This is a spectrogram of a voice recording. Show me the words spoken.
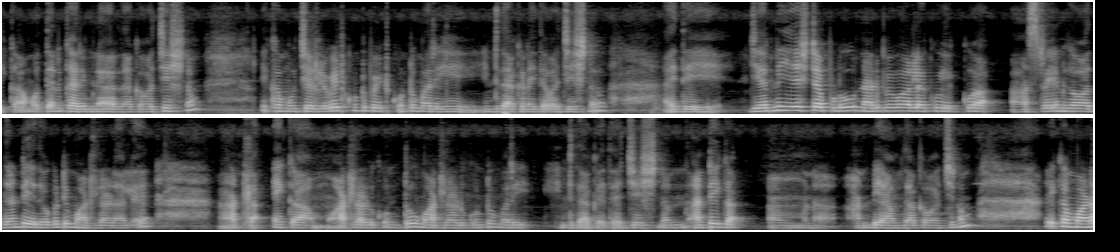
ఇక మొత్తానికి కరీంనగర్ దాకా వచ్చేసినాం. ఇక ముచ్చట్లు పెట్టుకుంటూ పెట్టుకుంటూ మరి ఇంటి దాకానైతే వచ్చేసినాం. అయితే జర్నీ చేసేటప్పుడు నడిపే వాళ్ళకు ఎక్కువ స్ట్రెయిన్ కావద్దంటే ఏదో ఒకటి మాట్లాడాలి. అట్లా ఇక మాట్లాడుకుంటూ మాట్లాడుకుంటూ మరి ఇంటి దాకా అయితే వచ్చేసినాం. అంటే ఇక మన డ్యామ్ దాకా వచ్చినాం. ఇక మన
